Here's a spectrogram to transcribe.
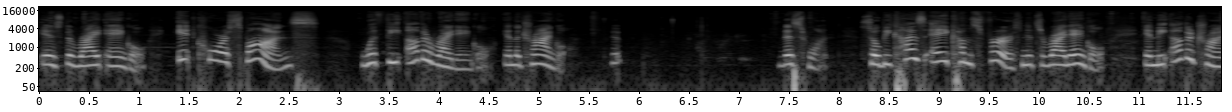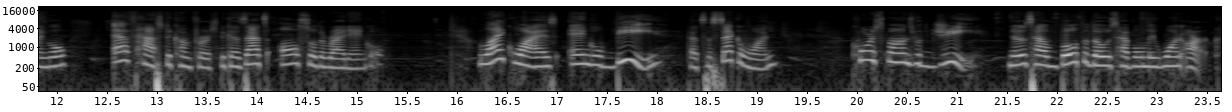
is the right angle. It corresponds with the other right angle in the triangle. Yep. This one. So because A comes first and it's a right angle, in the other triangle, F has to come first because that's also the right angle. Likewise, angle B, that's the second one, corresponds with G. Notice how both of those have only one arc.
